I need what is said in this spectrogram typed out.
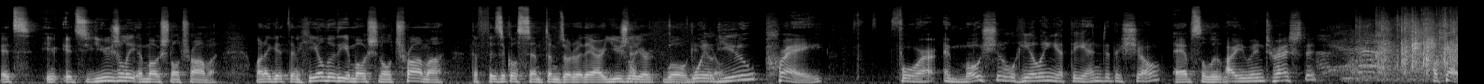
it's, it's usually emotional trauma. When I get them healed of the emotional trauma, the physical symptoms, whatever they are, usually are, will Will healed. you pray for emotional healing at the end of the show? Absolutely. Are you interested? Okay.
